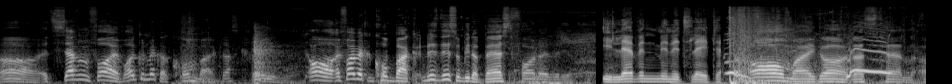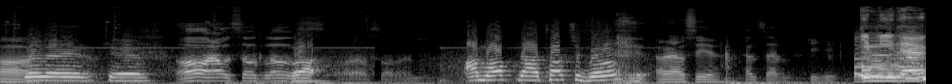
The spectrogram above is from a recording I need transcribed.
Ah, it's seven five. I could make a comeback. That's crazy. Oh, if I make a comeback, this this would be the best Fortnite video. 11 minutes later. Oh my god, that's ten. Oh, oh, that was so close. Wow. Oh, so I'm off now. Talk to you, bro. All right, I'll see you. 10-7. GG. Give me that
